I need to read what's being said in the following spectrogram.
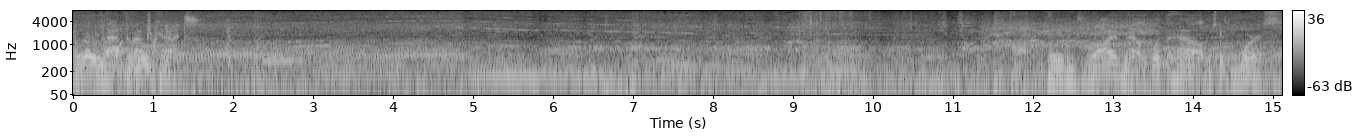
Another lap Warned that about even drive now. Like, what the hell? It's getting worse.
